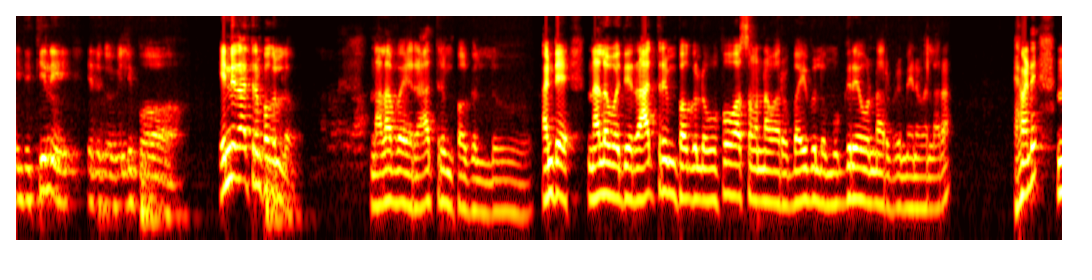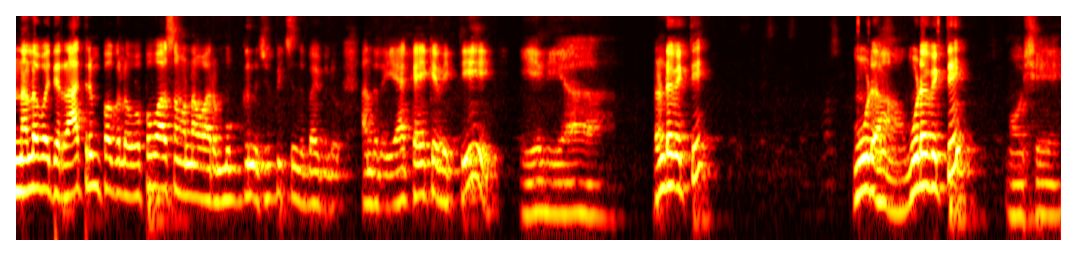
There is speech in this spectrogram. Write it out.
ఇది తిని ఎదుగు వెళ్ళిపో. ఎన్ని రాత్రి పగుల్లో నలభై రాత్రిం పగుళ్ళు అంటే నలభై రాత్రిం పగుళ్ళు ఉపవాసం ఉన్నవారు బైబిల్ ముగ్గురే ఉన్నారు ప్రేమైన వెళ్ళారా? ఏమండి? నలభై రాత్రిం పగులు ఉపవాసం ఉన్నవారు ముగ్గురు చూపించింది బైబిల్. అందులో ఏకైక వ్యక్తి ఏలియా. రెండో వ్యక్తి? మూడు మూడో వ్యక్తి? మోషే.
